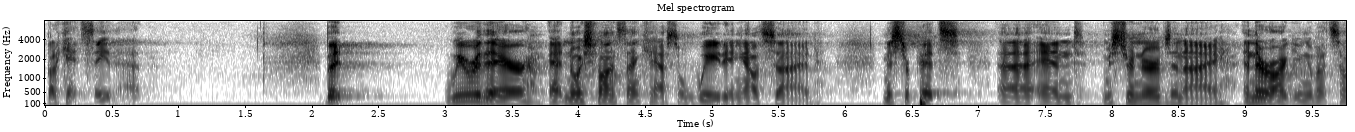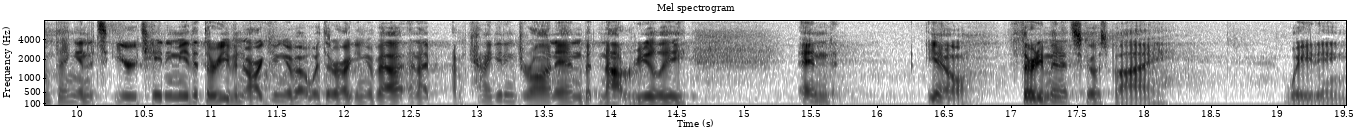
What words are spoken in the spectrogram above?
But I can't say that. But we were there at Neuschwanstein Castle waiting outside. Mr. Pitts uh, and Mr. Nerves and I, and they're arguing about something, and it's irritating me that they're even arguing about what they're arguing about, and I, I'm kind of getting drawn in, but not really. And, you know, 30 minutes goes by, waiting.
